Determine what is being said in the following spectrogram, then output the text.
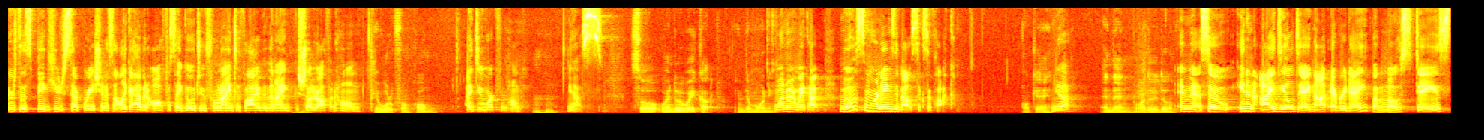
there's this big, huge separation. It's not like I have an office I go to from nine to five and then I shut it off at home. You work from home? I do work from home. Mm-hmm. Yes. So when do you wake up in the morning? When do I wake up? Most mornings about six o'clock. Okay. Yeah. And then what do you do? And that, so, in an ideal day, not every day, but mm-hmm. most days,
